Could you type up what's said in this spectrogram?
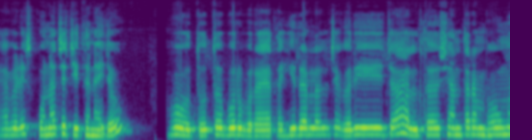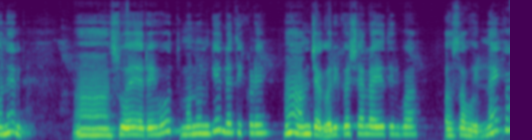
यावेळेस कोणाच्याच इथं नाही जाऊ. हो तो तर बरोबर आहे. आता हिरालालच्या घरी जाल तर शांताराम भाऊ म्हणेल अं, सोय रे होत म्हणून गेले तिकडे. हा आमच्या घरी कशाला येतील बा? असं होईल नाही का?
